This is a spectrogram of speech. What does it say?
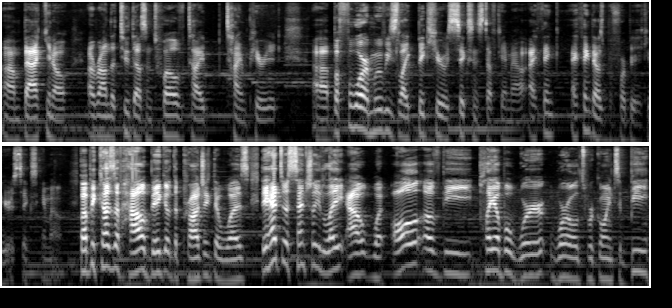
um, back, you know, around the 2012 type time period, uh, before movies like Big Hero 6 and stuff came out. I think I think that was before Big Hero 6 came out. But because of how big of the project it was, they had to essentially lay out what all of the playable wor worlds were going to be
